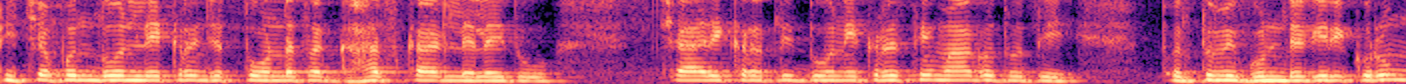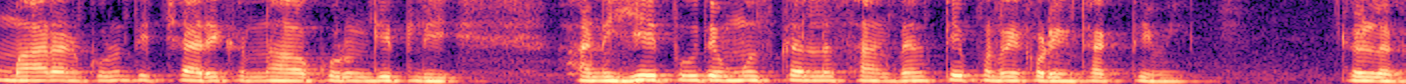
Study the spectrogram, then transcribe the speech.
तिच्या पण दोन लेकरांच्या तोंडाचा घास काढलेला आहे तू. चार एकरातली दोन एकरच ते मागत होते. पण तुम्ही गुंडगिरी करून मारहाण करून ते चार एकर नाव करून घेतली. आणि हे तू त्या मुस्कानला सांगताना ते पण रेकॉर्डिंग टाकते मी. कळलं का?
